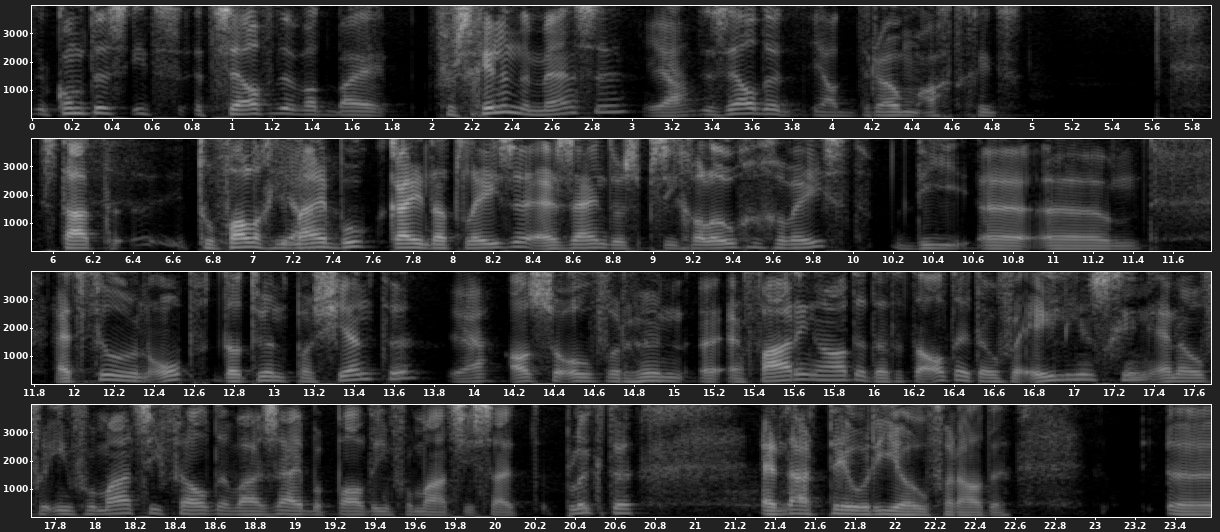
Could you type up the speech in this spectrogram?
er komt dus iets hetzelfde wat bij verschillende mensen Ja. dezelfde ja, droomachtig iets. Staat toevallig in Ja. mijn boek, kan je dat lezen. Er zijn dus psychologen geweest die... eh, ehm, het viel hun op dat hun patiënten, Ja. als ze over hun eh, ervaring hadden, dat het altijd over aliens ging en over informatievelden waar zij bepaalde informaties uit plukten en daar theorieën over hadden. Eh,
